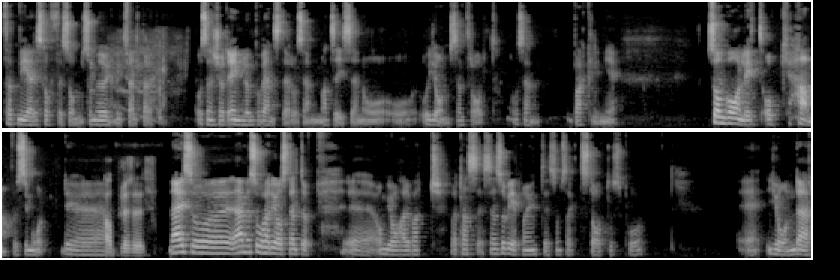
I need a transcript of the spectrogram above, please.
tagit ner Stoffe som, som högermittfältare. Och sen kört Englund på vänster och sen Mathisen och, och, och John centralt. Och sen backlinje som vanligt och Hampus i mål. Det, ja, precis. Nej, så, nej, men så hade jag ställt upp eh, om jag hade varit, varit Hasse. Sen så vet man ju inte som sagt status på eh, John där.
